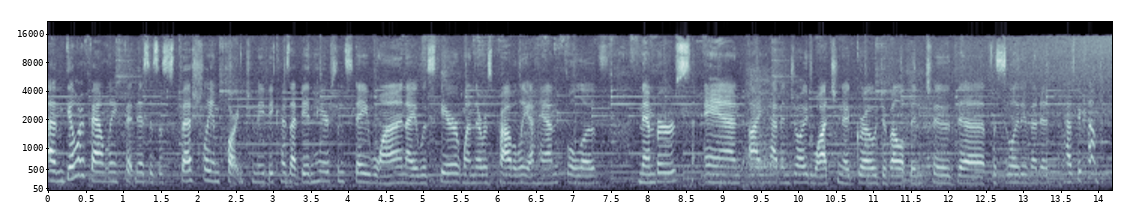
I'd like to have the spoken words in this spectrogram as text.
Um, Gilroy Family Fitness is especially important to me because I've been here since day one. I was here when there was probably a handful of members and I have enjoyed watching it grow, develop into the facility that it has become.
